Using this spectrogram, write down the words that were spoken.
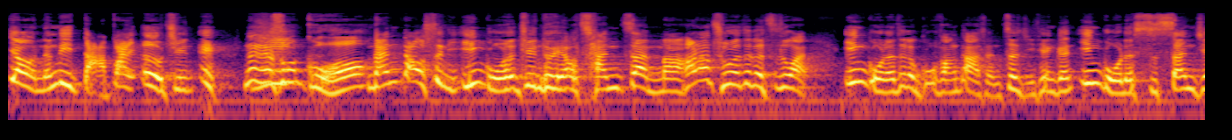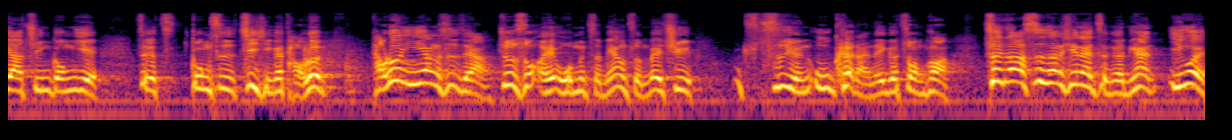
要有能力打败俄军。哎，那人家说，英国难道是你英国的军队要参战吗？好，那除了这个之外。英国的这个国防大臣这几天跟英国的十三家军工业这个公司进行一个讨论，讨论一样是怎样，就是说，哎，我们怎么样准备去支援乌克兰的一个状况。所以，那事实上现在整个你看，因为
